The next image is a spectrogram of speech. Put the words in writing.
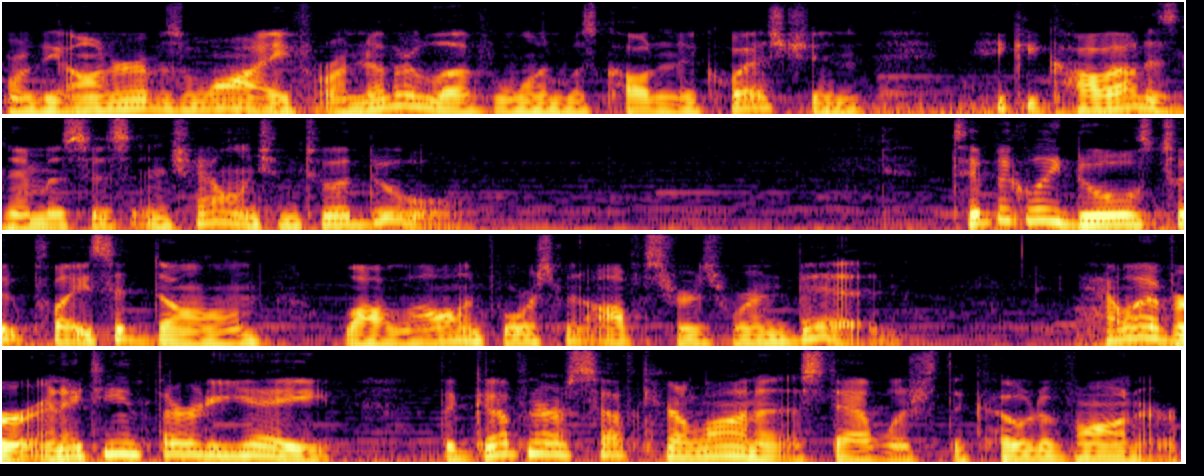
or the honor of his wife or another loved one, was called into question, he could call out his nemesis and challenge him to a duel. Typically, duels took place at dawn while law enforcement officers were in bed. However, in 1838, the governor of South Carolina established the Code of Honor,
